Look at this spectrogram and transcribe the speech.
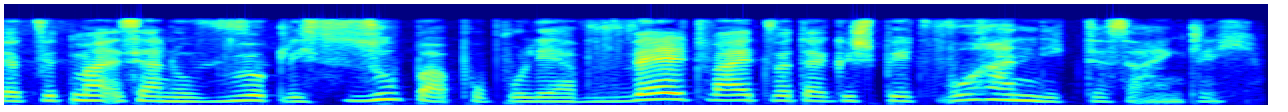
Jörg Wittmer ist ja nun wirklich super populär. Weltweit wird er gespielt. Woran liegt es eigentlich?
